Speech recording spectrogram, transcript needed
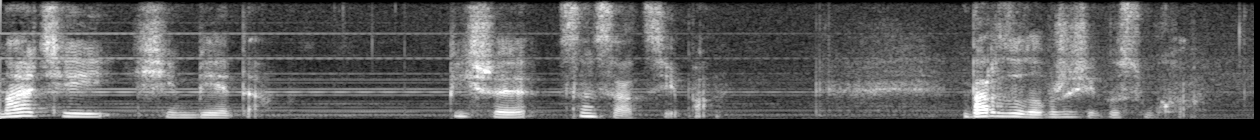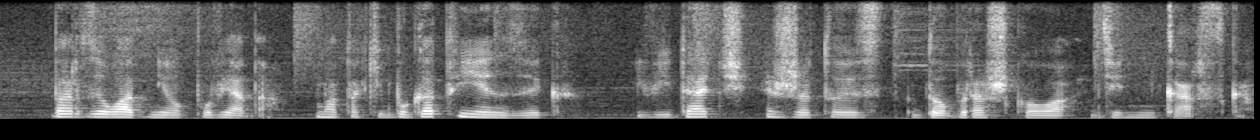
Maciej Siembieda. Pisze sensację pan. Bardzo dobrze się go słucha. Bardzo ładnie opowiada. Ma taki bogaty język i widać, że to jest dobra szkoła dziennikarska.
